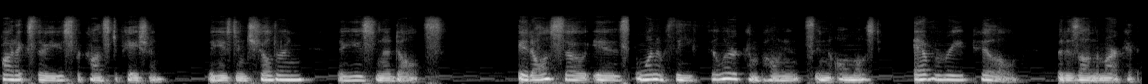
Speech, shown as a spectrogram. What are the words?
products that are used for constipation. They're used in children, they're used in adults. It also is one of the filler components in almost every pill that is on the market.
